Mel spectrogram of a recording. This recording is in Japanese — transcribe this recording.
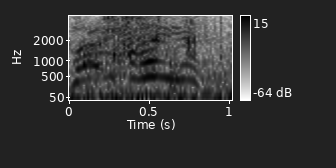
はいはい。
